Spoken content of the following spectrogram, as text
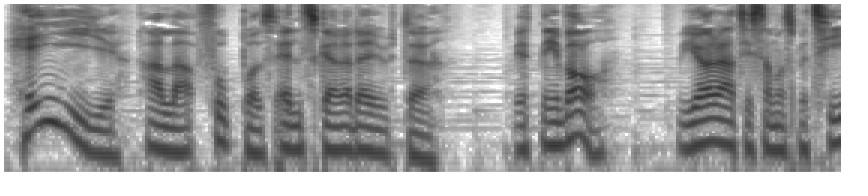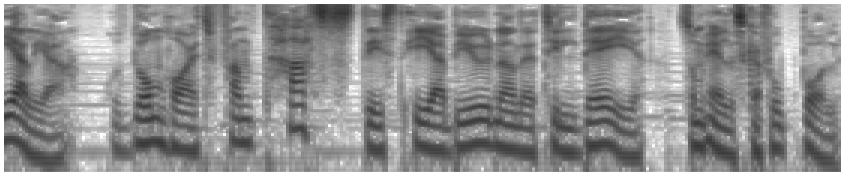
Hej alla fotbollsälskare där ute! Vet ni vad? Vi gör det här tillsammans med Telia och de har ett fantastiskt erbjudande till dig som älskar fotboll.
